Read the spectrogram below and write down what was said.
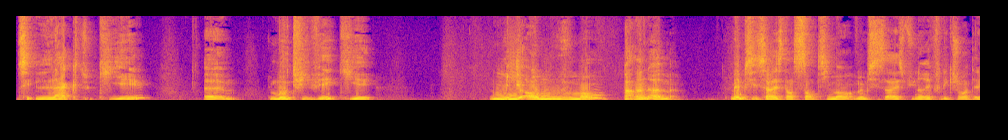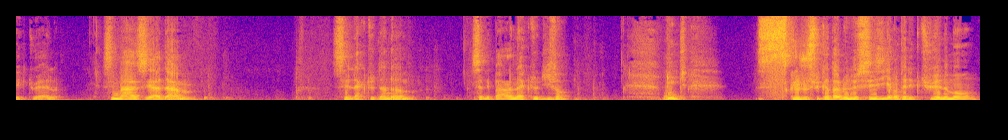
C'est l'acte qui est euh, motivé, qui est mis en mouvement par un homme. Même si ça reste un sentiment, même si ça reste une réflexion intellectuelle. C'est Maasé Adam. C'est l'acte d'un homme. Ce n'est pas un acte divin. Donc, ce que je suis capable de saisir intellectuellement,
